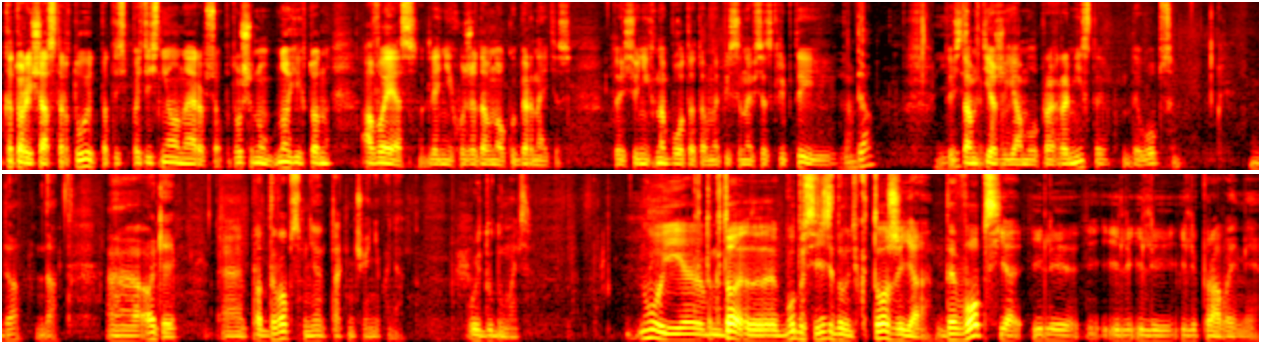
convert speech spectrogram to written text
которые сейчас стартуют, потес- потеснило, наверное, все. Потому что, ну, многих кто AWS для них уже давно Kubernetes. То есть у них на бота там написаны все скрипты. И, там- Да. То есть там те же YAML-программисты, девопсы. Да, да. А, окей. Э, про DevOps мне так ничего и не понятно. Уйду думать. Ну и... э, Кто, кто, э, буду сидеть и думать, кто же я? DevOps я или, или, или, или право имею?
